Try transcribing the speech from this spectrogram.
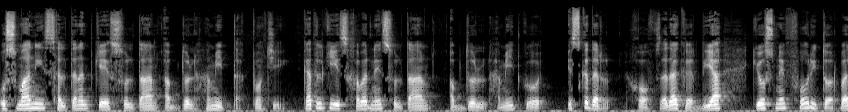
عثمانی سلطنت کے سلطان عبد الحمید تک پہنچی۔ قتل کی اس خبر نے سلطان عبد الحمید کو اس قدر خوف زدہ کر دیا کہ اس نے فوری طور پر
